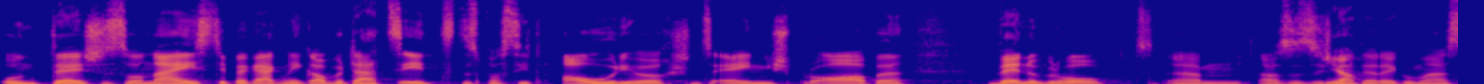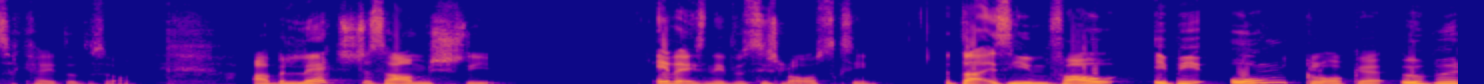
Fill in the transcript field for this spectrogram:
Und dann ist es so nice, die Begegnung, aber that's it. Das passiert allerhöchstens einmal pro Abend, wenn überhaupt. Ähm, also es ist Ja. nicht eine Regelmäßigkeit oder so. Aber letzten Samstag, ich weiß nicht, was ist los war. Da ist im Fall, ich bin ungelogen über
